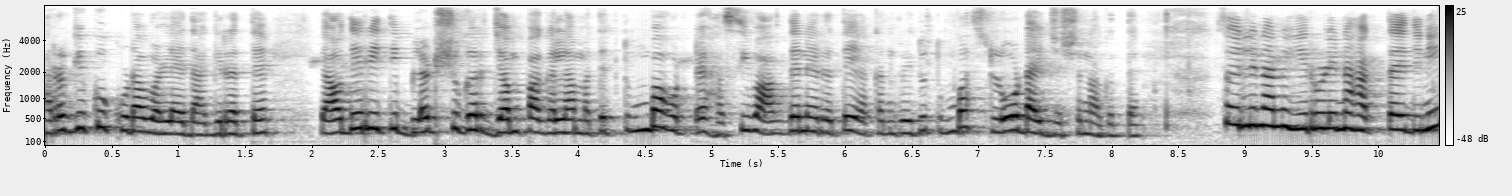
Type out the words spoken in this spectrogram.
ಆರೋಗ್ಯಕ್ಕೂ ಕೂಡ ಒಳ್ಳೆಯದಾಗಿರುತ್ತೆ ಯಾವುದೇ ರೀತಿ ಬ್ಲಡ್ ಶುಗರ್ ಜಂಪ್ ಆಗಲ್ಲ, ಮತ್ತು ತುಂಬ ಹೊಟ್ಟೆ ಹಸಿವು ಆಗದೇ ಇರುತ್ತೆ. ಯಾಕಂದರೆ ಇದು ತುಂಬ ಸ್ಲೋ ಡೈಜೆಷನ್ ಆಗುತ್ತೆ. ಸೊ ಇಲ್ಲಿ ನಾನು ಈರುಳ್ಳಿನ ಹಾಕ್ತಾ ಇದ್ದೀನಿ.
